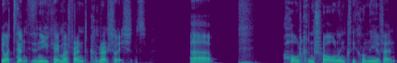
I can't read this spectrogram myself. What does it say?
You are tenth in the UK, my friend. Congratulations. Uh, hold control and click on the event.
